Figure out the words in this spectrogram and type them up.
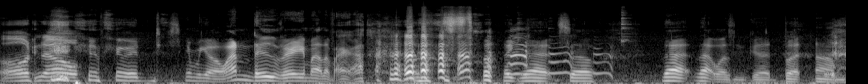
Oh no. and they would just hear me go one, two, three, motherfucker, stuff like that. So that that wasn't good, but um,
